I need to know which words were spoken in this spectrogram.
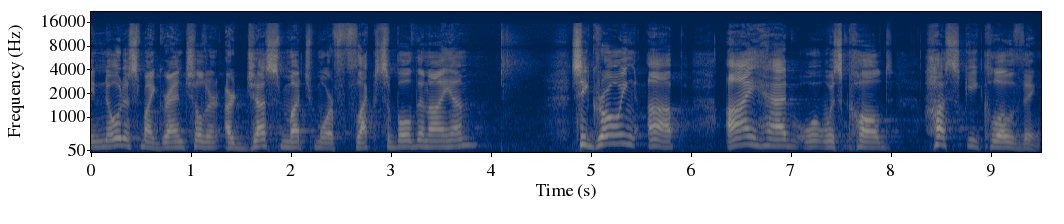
I notice my grandchildren are just much more flexible than I am. See, growing up, I had what was called husky clothing.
